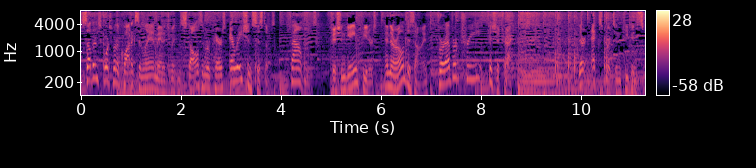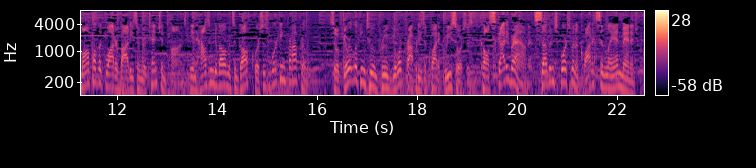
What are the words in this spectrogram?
Southern Sportsman Aquatics and Land Management installs and repairs aeration systems, fountains, fish and game feeders, and their own design, Forever Tree fish attractors. They're experts in keeping small public water bodies and retention ponds in housing developments and golf courses working properly. So if you're looking to improve your property's aquatic resources, call Scotty Brown at Southern Sportsman Aquatics and Land Management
